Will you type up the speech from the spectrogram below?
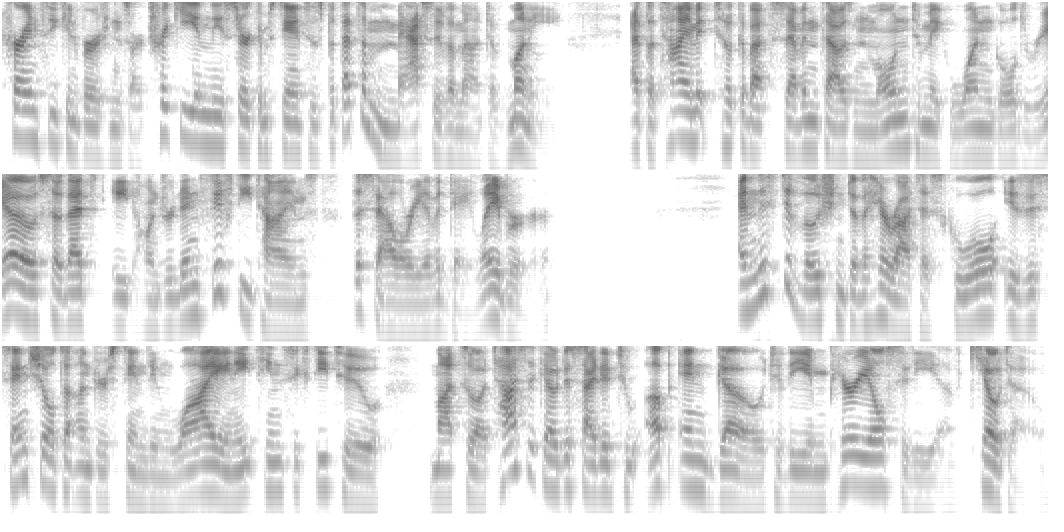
Currency conversions are tricky in these circumstances, but that's a massive amount of money. At the time, it took about 7,000 mon to make one gold ryo, so that's 850 times the salary of a day laborer. And this devotion to the Hirata school is essential to understanding why in 1862 Matsuo Taseko decided to up and go to the imperial city of Kyoto.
